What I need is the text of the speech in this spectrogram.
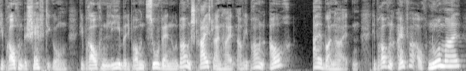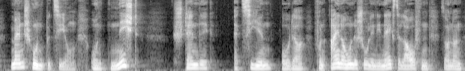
die brauchen Beschäftigung, die brauchen Liebe, die brauchen Zuwendung, die brauchen Streichleinheiten, aber die brauchen auch Albernheiten. Die brauchen einfach auch nur mal Mensch-Hund-Beziehungen und nicht ständig erziehen oder von einer Hundeschule in die nächste laufen, sondern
